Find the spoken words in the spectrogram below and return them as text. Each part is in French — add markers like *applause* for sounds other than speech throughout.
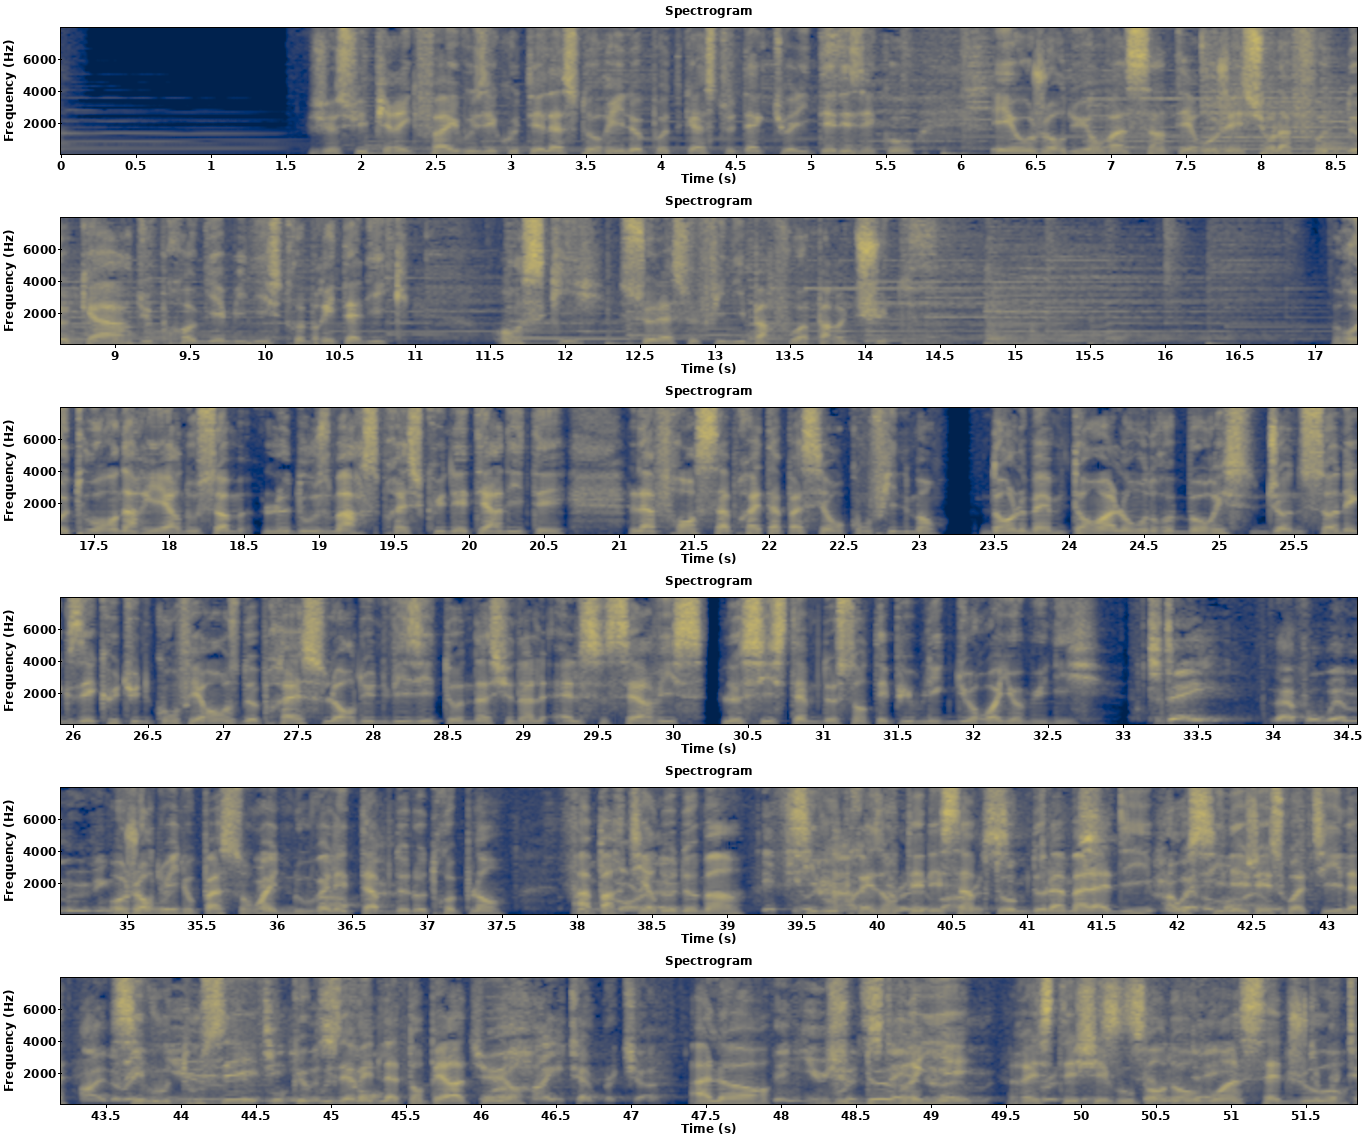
Je suis Pierrick Fay, vous écoutez La Story, le podcast d'actualité des échos, et aujourd'hui on va s'interroger sur la faute de quart du Premier ministre britannique. En ski, cela se finit parfois par une chute. Retour en arrière, nous sommes le 12 mars, presque une éternité. La France s'apprête à passer en confinement. Dans le même temps, à Londres, Boris Johnson exécute une conférence de presse lors d'une visite au National Health Service, le système de santé publique du Royaume-Uni. Aujourd'hui, nous passons à une nouvelle étape de notre plan. À partir de demain, si vous présentez des symptômes de la maladie, aussi légers soient-ils, si vous toussez ou que vous avez de la température, alors vous devriez rester chez vous pendant au moins 7 jours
